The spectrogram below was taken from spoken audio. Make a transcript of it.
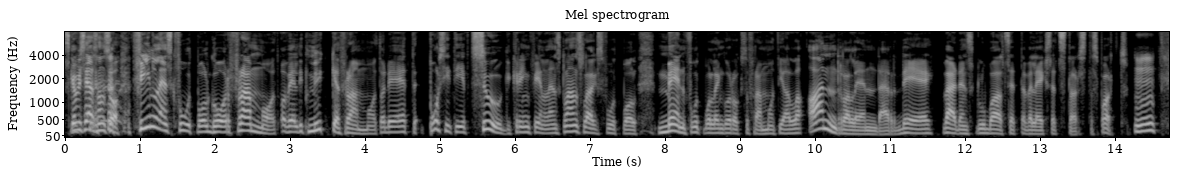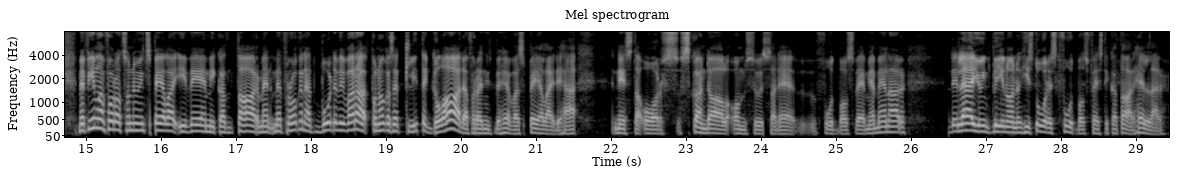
Ska vi säga som så, finländsk fotboll går framåt och väldigt mycket framåt och det är ett positivt sug kring finländsk landslagsfotboll. Men fotbollen går också framåt i alla andra länder. Det är världens globalt sett överlägset största sport. Mm. Men Finland får alltså nu inte spela i VM i Qatar, men, men frågan är att borde vi vara på något sätt lite glada för att inte behöva spela i det här nästa års skandalomsusade fotbolls-VM. Jag menar, det lär ju inte bli någon historisk fotbollsfest i Qatar heller.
